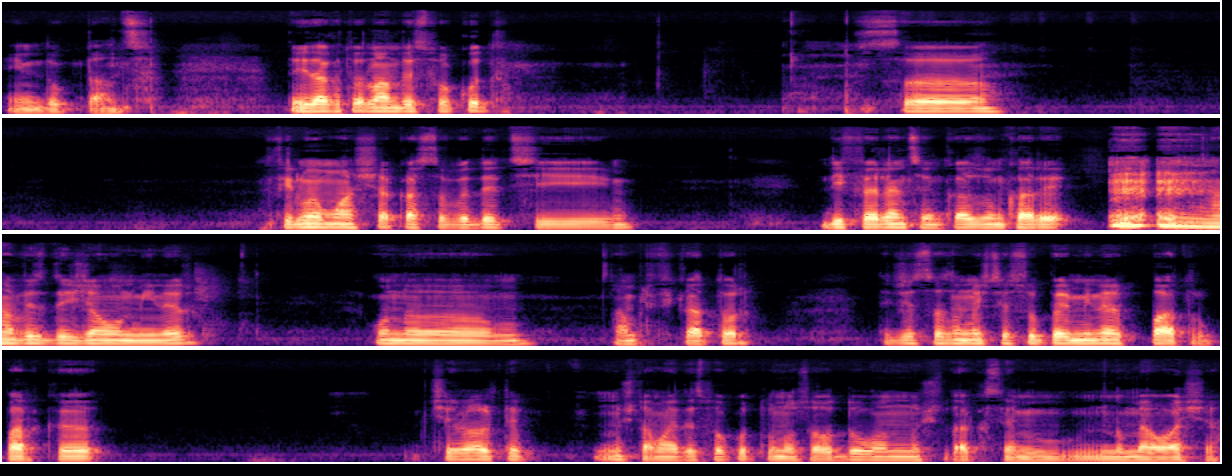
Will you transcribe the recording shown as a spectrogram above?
inductanță. Deci dacă tot l-am desfăcut, să filmăm așa ca să vedeți diferențe în cazul în care aveți deja un miner, un uh, amplificator. Deci asta se numește Super Miner 4, parcă celelalte, nu știu, am mai desfăcut unul sau două, nu știu dacă se numeau așa.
